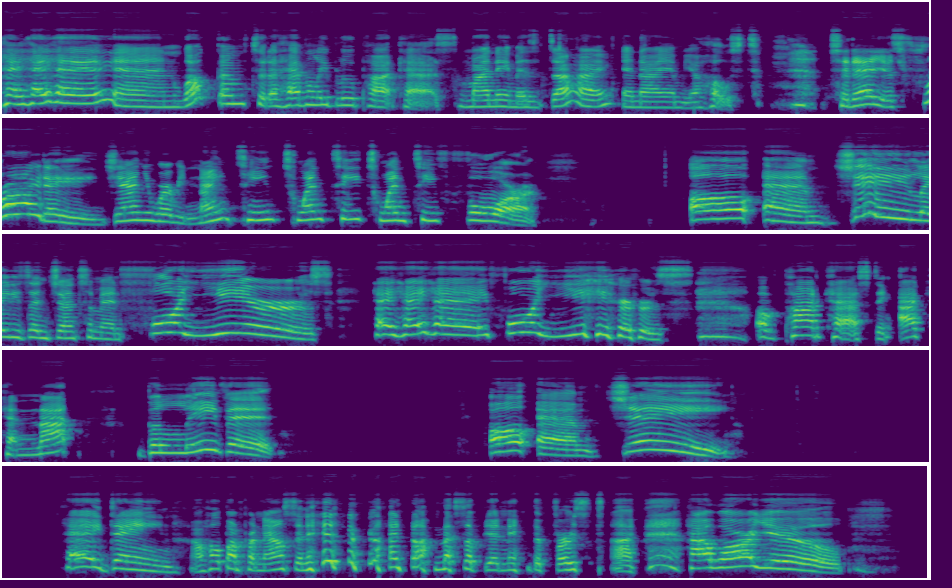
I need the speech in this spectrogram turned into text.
Hey, hey, hey, and welcome to the Heavenly Blue Podcast. My name is Di, and I am your host. Today is Friday, January 19th, 2024. OMG, ladies and gentlemen, four years. Hey, hey, hey, four years of podcasting. I cannot believe it. OMG. Hey, Dane. I hope I'm pronouncing it. I know I mess up your name the first time. How are you?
